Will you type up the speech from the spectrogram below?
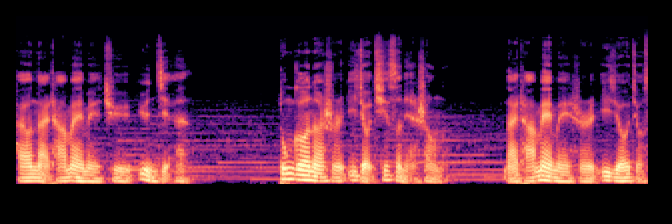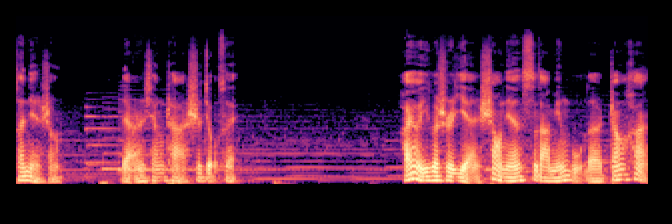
还有奶茶妹妹去孕检。东哥呢是一九七四年生的。奶茶妹妹是一九九三年生，两人相差十九岁。还有一个是演少年四大名捕的张翰，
